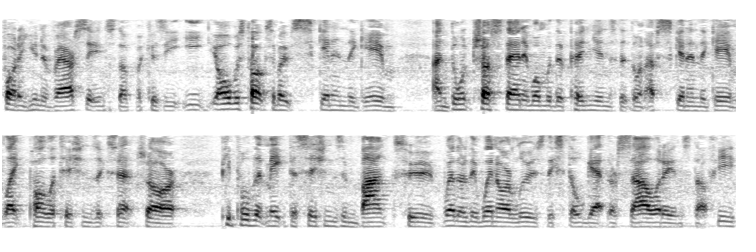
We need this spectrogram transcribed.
for a university and stuff because he, he always talks about skin in the game and don't trust anyone with opinions that don't have skin in the game, like politicians, etc., or people that make decisions in banks who, whether they win or lose, they still get their salary and stuff. He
